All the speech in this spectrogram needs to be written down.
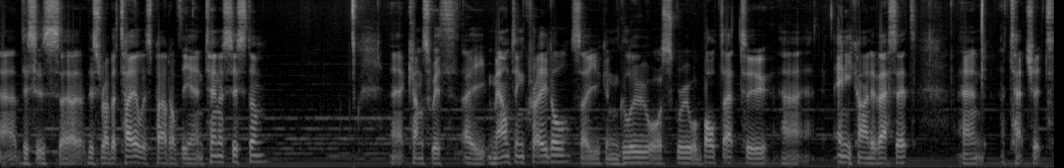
Uh, this, is, uh, this rubber tail is part of the antenna system. Uh, it comes with a mounting cradle, so you can glue or screw or bolt that to uh, any kind of asset and attach it.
